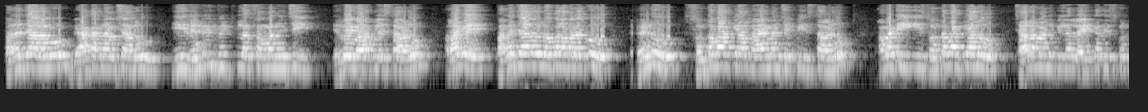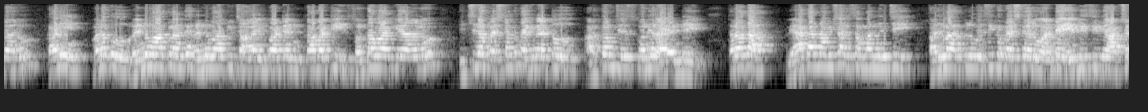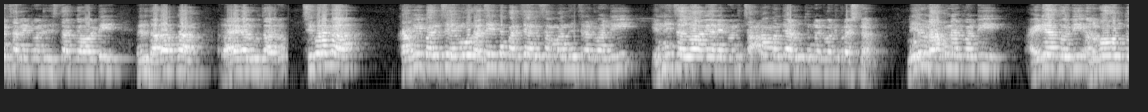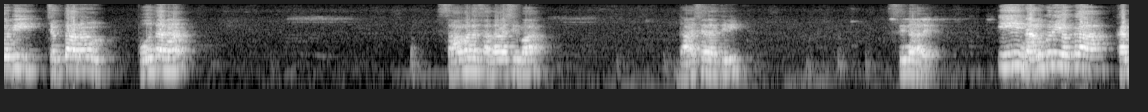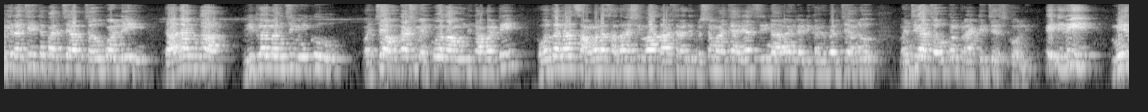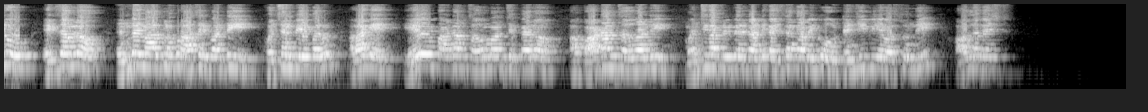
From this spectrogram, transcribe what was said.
పదజాలము వ్యాకరణాంశాలు ఈ రెండు బిట్లకు సంబంధించి ఇరవై మార్కులు ఇస్తాడు. అలాగే పదజాలం లోపల మనకు రెండు సొంత వాక్యాలు రాయమని చెప్పి ఇస్తాడు. కాబట్టి ఈ సొంత వాక్యాలు చాలా మంది పిల్లలు లైట్గా తీసుకుంటారు. కానీ మనకు రెండు మార్కులు అంటే రెండు మార్కులు చాలా ఇంపార్టెంట్ కాబట్టి సొంత వాక్యాలను ఇచ్చిన ప్రశ్నకు తగినట్టు అర్థం చేసుకొని రాయండి. తర్వాత వ్యాకరణ అంశాలకు సంబంధించి పది మార్కులు ఉచిక ప్రశ్నలు అంటే ఏబిసిడి ఆప్షన్స్ అనేటువంటిది ఇస్తారు కాబట్టి మీరు దాదాపుగా రాయగలుగుతారు. చివరగా కవి పరిచయము రచయిత పరిచయానికి సంబంధించినటువంటి ఎన్ని చదవాలి అనేటువంటి చాలా మంది అడుగుతున్నటువంటి ప్రశ్న. నేను నాకున్నటువంటి ఐడియాతోటి అనుభవంతో చెప్తాను. పోతన సామల సదాశివ దాశరథి సినారే. ఈ నలుగురి యొక్క కవి రచయిత పరిచయాలు చదువుకోండి. దాదాపుగా వీటిలోంచి మీకు వచ్చే అవకాశం ఎక్కువగా ఉంది కాబట్టి పోతన సామల సదాశివ దాశరథి కృష్ణమాచార్య శ్రీ నారాయణ రెడ్డి కవి మంచిగా చదువుకొని ప్రాక్టీస్ చేసుకోండి. ఇది మీరు ఎగ్జామ్లో ఎనభై మార్కులకు రాసేటువంటి క్వశ్చన్ పేపర్ అలాగే ఏమేమి పాఠాలు చదవమని చెప్పానో ఆ పాఠాలు చదవండి మంచిగా ప్రిపేర్ కండి. ఖచ్చితంగా మీకు టెన్ జీపీఏ వస్తుంది. All the best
